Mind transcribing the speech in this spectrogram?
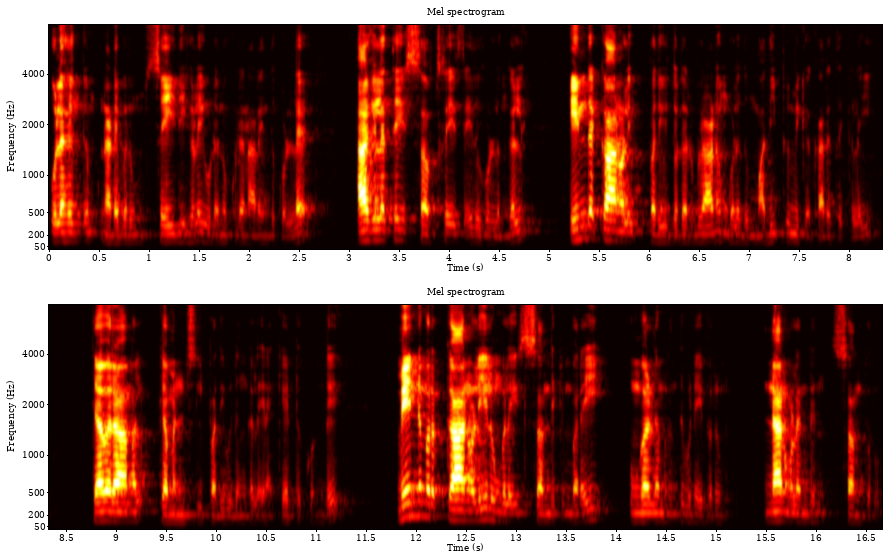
உலகெங்கும் நடைபெறும் செய்திகளை உடனுக்குடன் அறிந்து கொள்ள அகிலத்தை சப்ஸ்கிரைப் செய்து கொள்ளுங்கள். இந்த காணொளி பதிவு தொடர்பிலான உங்களது மதிப்புமிக்க கருத்துக்களை தவறாமல் கமெண்ட்ஸில் பதிவிடுங்கள் என கேட்டுக்கொண்டு மீண்டும் ஒரு காணொளியில் உங்களை சந்திக்கும் வரை உங்களிடமிருந்து விடைபெறும். நான் வளர்ந்தேன் சந்துரு.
